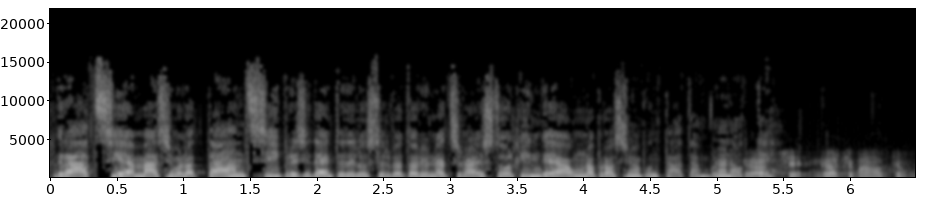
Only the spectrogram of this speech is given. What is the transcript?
Grazie a Massimo Lattanzi, Presidente dell'Osservatorio Nazionale Stalking e a una prossima puntata. Buonanotte. Grazie, grazie buonanotte a voi.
